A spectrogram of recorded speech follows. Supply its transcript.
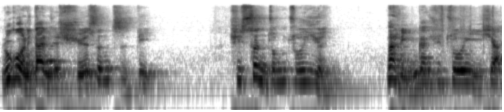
如果你带你的学生子弟去慎终追远，那你应该去追一下，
